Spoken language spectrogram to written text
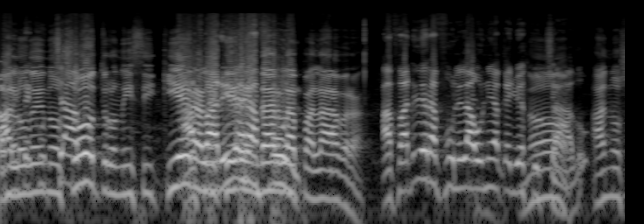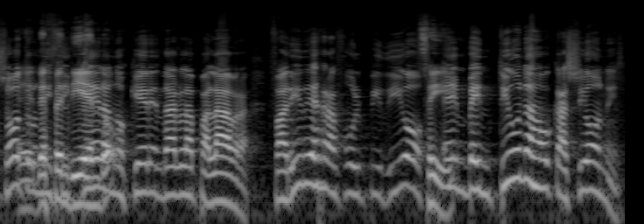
A lo de nosotros ni siquiera le quieren dar la palabra. A Farideh Raful es la única que yo he No, escuchado. a nosotros eh, ni siquiera nos quieren dar la palabra. Farideh Raful pidió Sí. en 21 ocasiones,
